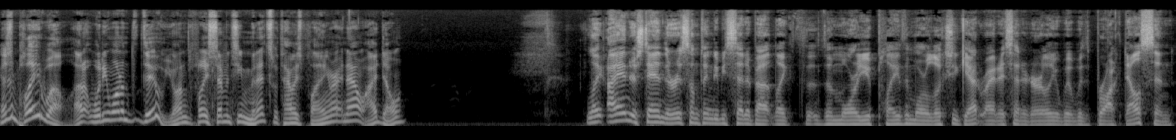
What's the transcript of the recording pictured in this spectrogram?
he hasn't played well. I don't, what do you want him to do? You want him to play 17 minutes with how he's playing right now? I don't. Like I understand there is something to be said about like the, the more you play, the more looks you get, right? I said it earlier with, with Brock Nelson.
